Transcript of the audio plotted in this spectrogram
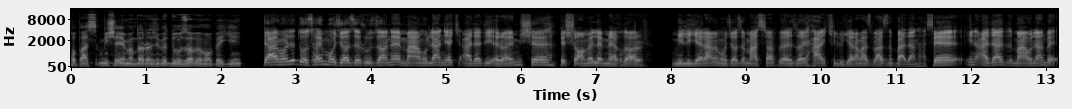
خب پس میشه یه مقدار راجع به دوزا به ما بگید در مورد دوزهای مجاز روزانه معمولا یک عددی ارائه میشه که شامل مقدار میلی گرم مجاز مصرف به ازای هر کیلوگرم از وزن بدن هست. به این عدد معمولا به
